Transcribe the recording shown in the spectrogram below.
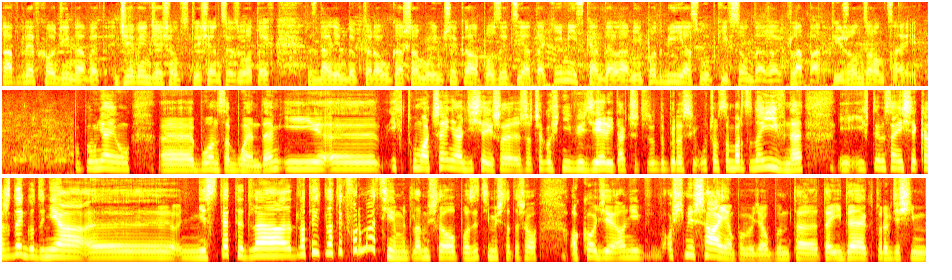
a w grę wchodzi nawet 90 tysięcy złotych. Zdaniem doktora Łukasza Młyńczyka opozycja takimi skandalami podbija słupki w sondażach dla partii rządzącej. Popełniają e, błąd za błędem i e, ich tłumaczenia dzisiaj, że, że czegoś nie wiedzieli, tak, czy, dopiero się uczą, są bardzo naiwne i, i w tym sensie każdego dnia e, niestety dla, dla, tych, dla tych formacji, dla, myślę o opozycji, myślę też o, o kodzie, oni ośmieszają, powiedziałbym, te, te idee, które gdzieś im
